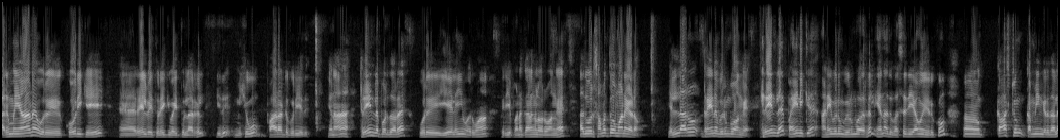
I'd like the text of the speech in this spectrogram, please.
அருமையான ஒரு கோரிக்கையை ரயில்வே துறைக்கு வைத்துள்ளார்கள். இது மிகவும் பாராட்டுக்குரியது. ஏன்னா ட்ரெயினில் பொறுத்தவரை ஒரு ஏழையும் வருவான் பெரிய பணக்காரங்களும் வருவாங்க. அது ஒரு சமத்துவமான இடம். எல்லாரும் ட்ரெயினை விரும்புவாங்க. ட்ரெயினில் பயணிக்க அனைவரும் விரும்புவார்கள். ஏன்னா அது வசதியாகவும் இருக்கும். காஸ்ட்டும் கம்மிங்கிறதால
